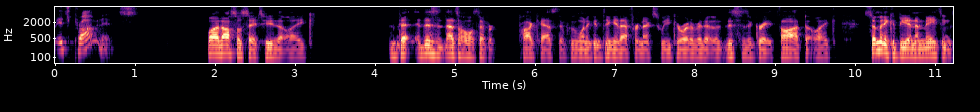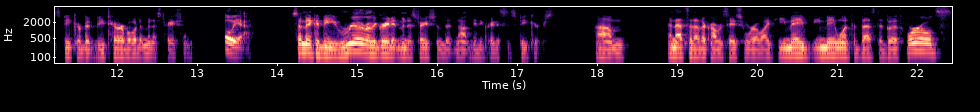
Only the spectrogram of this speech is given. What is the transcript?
its prominence. Well, I'd also say too that like that this is that's a whole separate podcast if we want to continue that for next week or whatever. That this is a great thought, but like somebody could be an amazing speaker but be terrible at administration. Oh yeah, somebody could be really really great at administration but not be the greatest at speakers. Um, and that's another conversation where like you may you may want the best of both worlds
